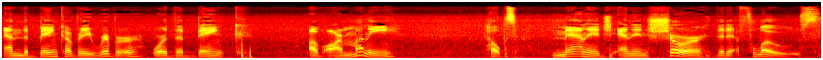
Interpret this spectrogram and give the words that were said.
And the bank of a river or the bank of our money helps manage and ensure that it flows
